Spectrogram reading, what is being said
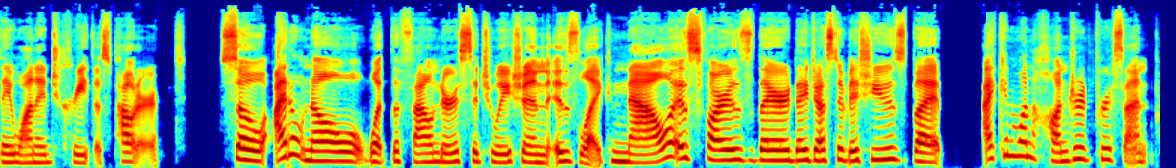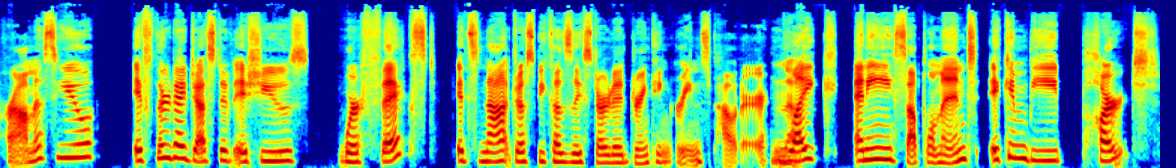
they wanted to create this powder. So, I don't know what the founder's situation is like now as far as their digestive issues, but I can 100% promise you if their digestive issues were fixed, it's not just because they started drinking greens powder. No. Like any supplement, it can be part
